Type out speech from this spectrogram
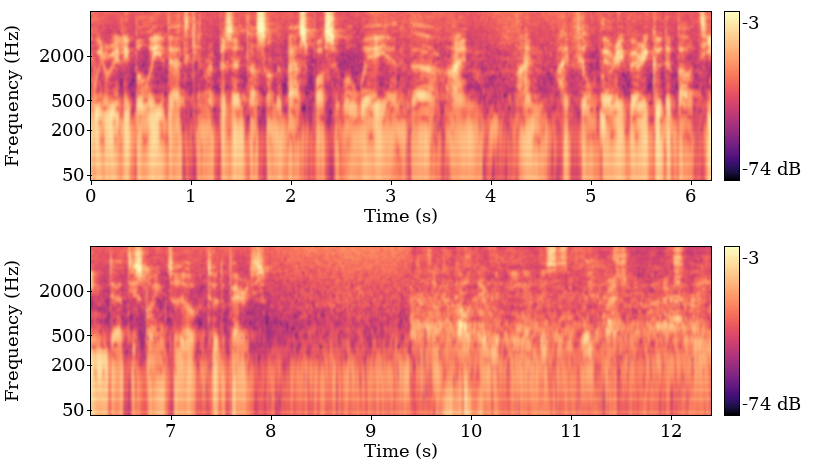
we really believe that can represent us on the best possible way. And uh, I'm, I'm, I feel very, very good about team that is going to the, to the Paris. To think about everything, and this is a great question. Actually,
